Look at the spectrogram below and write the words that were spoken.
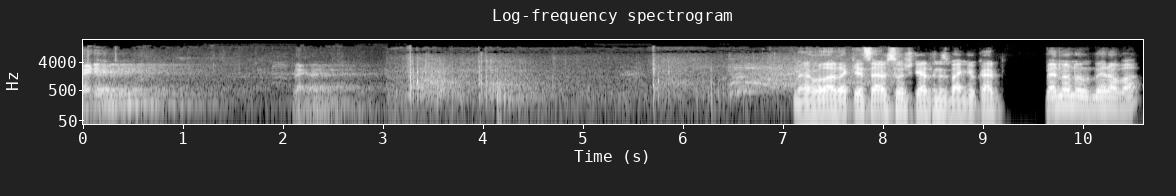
Ready? Play. Merhabalar Raket Servisi hoş geldiniz. Ben Gökalp. Ben Anıl merhaba.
